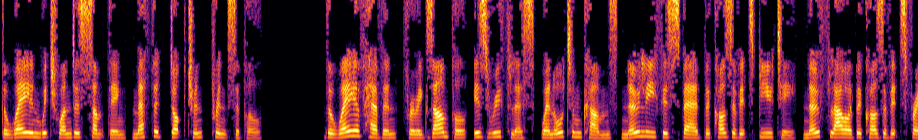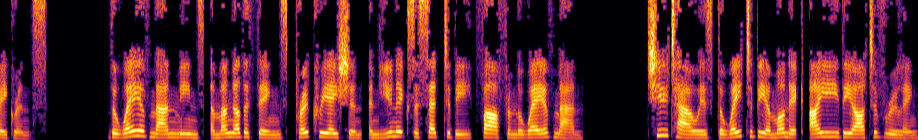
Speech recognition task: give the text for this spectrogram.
the way in which one does something, method, doctrine, principle. The way of heaven, for example, is ruthless. When autumn comes, no leaf is spared because of its beauty, no flower because of its fragrance. The way of man means, among other things, procreation, and eunuchs are said to be far from the way of man. Chu Tao is the way to be a monarch, i.e. the art of ruling.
